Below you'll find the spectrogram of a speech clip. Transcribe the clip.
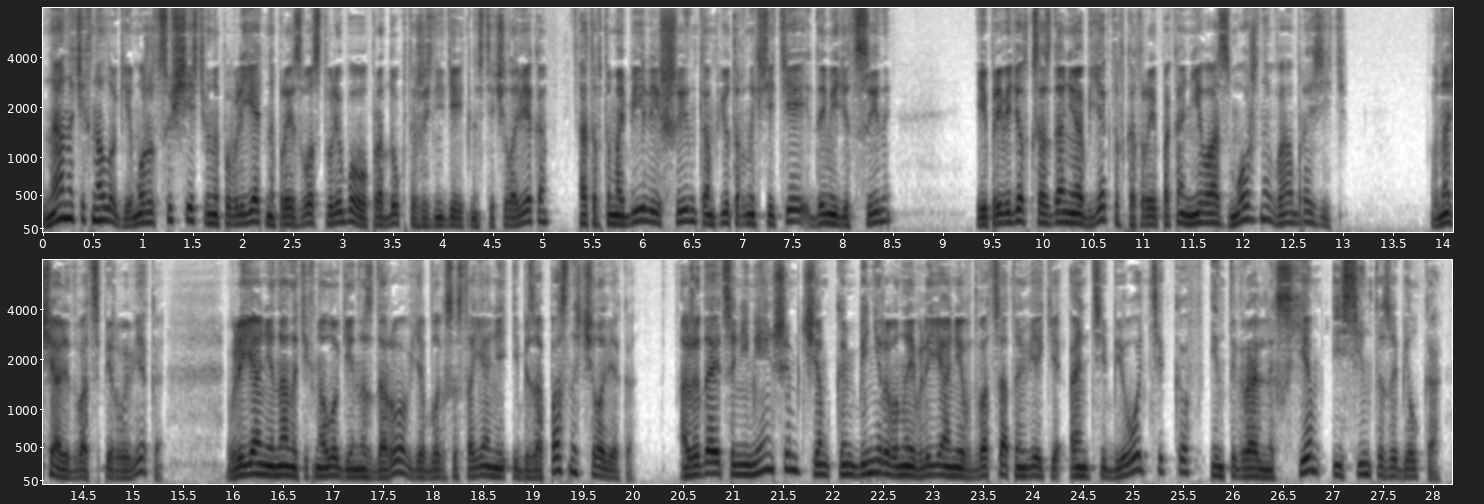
Нанотехнология может существенно повлиять на производство любого продукта жизнедеятельности человека, от автомобилей, шин, компьютерных сетей до медицины, и приведет к созданию объектов, которые пока невозможно вообразить. В начале 21 века влияние нанотехнологий на здоровье, благосостояние и безопасность человека ожидается не меньшим, чем комбинированное влияние в 20 веке антибиотиков, интегральных схем и синтеза белка –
